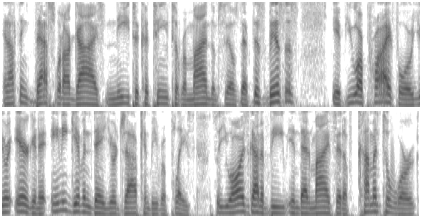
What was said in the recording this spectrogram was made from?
and I think that's what our guys need to continue to remind themselves that this business, if you are prideful or you're arrogant at any given day, your job can be replaced. So you always got to be in that mindset of coming to work,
